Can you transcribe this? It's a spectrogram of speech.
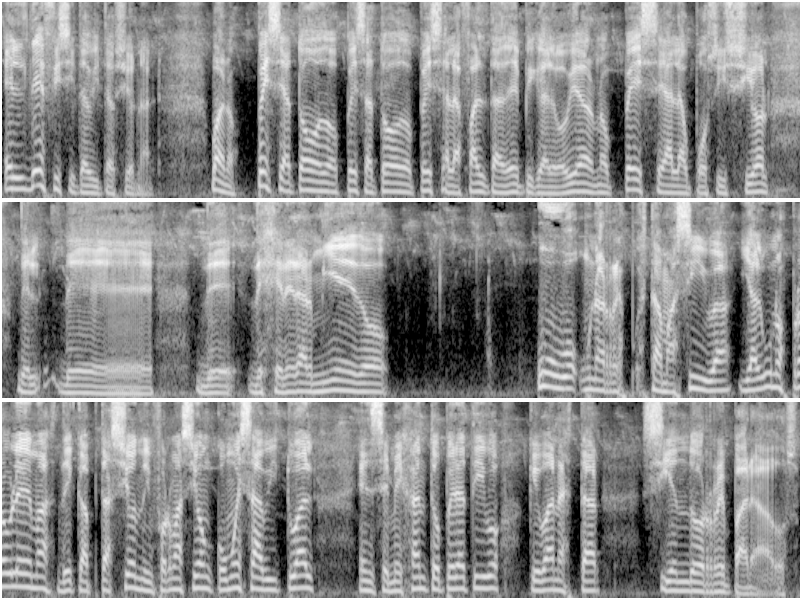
el déficit habitacional. Bueno, pese a todo, pese a todo, pese a la falta de épica del gobierno, pese a la oposición de, de, generar miedo, hubo una respuesta masiva y algunos problemas de captación de información como es habitual en semejante operativo que van a estar siendo reparados.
